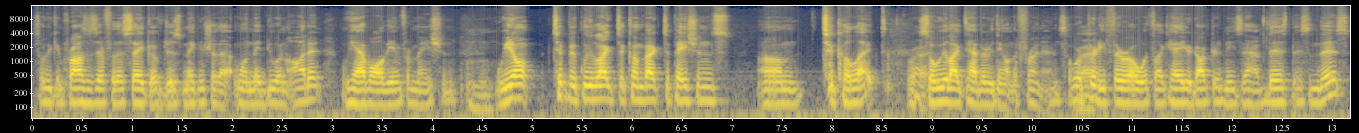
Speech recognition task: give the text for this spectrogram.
So we can process it for the sake of just making sure that when they do an audit, we have all the information. We don't typically like to come back to patients um, to collect. Right. So we like to have everything on the front end. So we're Right. pretty thorough with like, hey, your doctor needs to have this, this, and this.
